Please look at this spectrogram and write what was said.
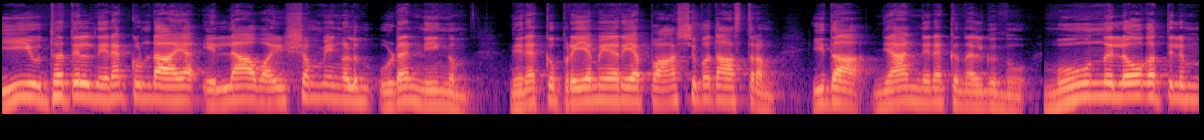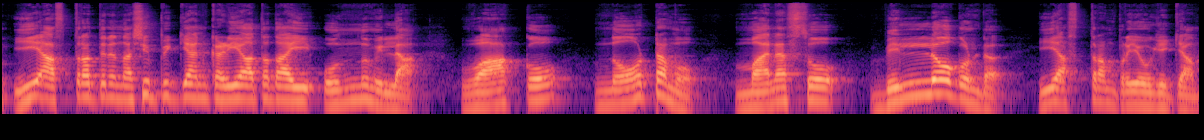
ഈ യുദ്ധത്തിൽ നിനക്കുണ്ടായ എല്ലാ വൈഷമ്യങ്ങളും ഉടൻ നീങ്ങും. നിനക്ക് പ്രിയമേറിയ പാശുപതാസ്ത്രം ഇതാ ഞാൻ നിനക്ക് നൽകുന്നു. മൂന്ന് ലോകത്തിലും ഈ അസ്ത്രത്തിന് നശിപ്പിക്കാൻ കഴിയാത്തതായി ഒന്നുമില്ല. വാക്കോ നോട്ടമോ മനസ്സോ ബില്ലോ കൊണ്ട് ഈ അസ്ത്രം പ്രയോഗിക്കാം.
